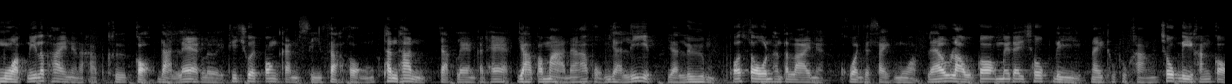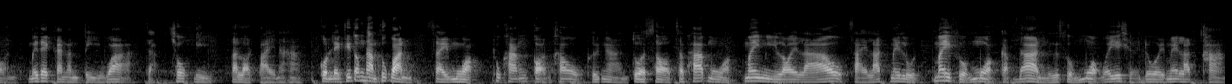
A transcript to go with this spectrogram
หมวกนิรภัยเนี่ยนะครับคือเกาะด่านแรกเลยที่ช่วยป้องกันศีรษะของท่านท่านๆจากแรงกระแทกอย่าประมาทนะครับผมอย่ารีบอย่าลืม เพราะโซนอันตรายเนี่ยควรจะใส่หมวกแล้วเราก็ไไม่ได้โชคดีในทุกๆ ครั้งโชคดีครั้งก่อน ไม่ได้การันตีว่าจะโชคดีตลอดไปนะฮะกฎเหล็กที่ต้องทำทุกวันใส่หมวกทุกครั้งก่อนเข้าพื้นงาน ตรวจสอบสภาพหมวก ไม่มีรอยร้าวสายรัดไม่หลุด ไม่สวมหมวกกลับด้าน หรือสวมหมวกไว้เฉยๆโดยไม่รัดคาง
